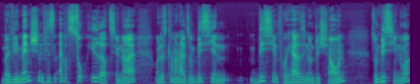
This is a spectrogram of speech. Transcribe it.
weil wir Menschen, wir sind einfach so irrational und das kann man halt so ein bisschen, ein bisschen vorhersehen und durchschauen. So ein bisschen nur.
